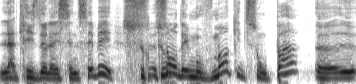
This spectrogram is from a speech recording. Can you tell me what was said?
la crise de la SNCB. Ce sont des mouvements qui ne sont pas euh,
